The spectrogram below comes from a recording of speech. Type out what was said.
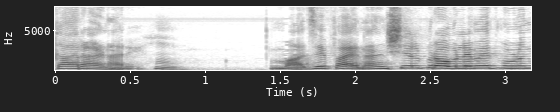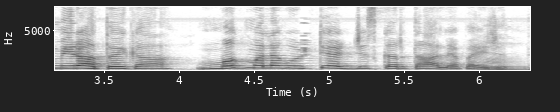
का राहणार आहे? माझे फायनान्शियल प्रॉब्लेम आहेत म्हणून मी राहतोय का? मग मला गोष्टी ऍडजस्ट करता आल्या पाहिजेत.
